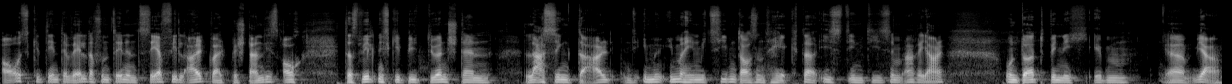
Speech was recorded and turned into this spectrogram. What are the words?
ausgedehnte Wälder, von denen sehr viel Altwaldbestand ist. Auch das Wildnisgebiet Dürnstein-Lassingtal, immerhin mit 7000 Hektar, ist in diesem Areal. Und dort bin ich eben äh, ja,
